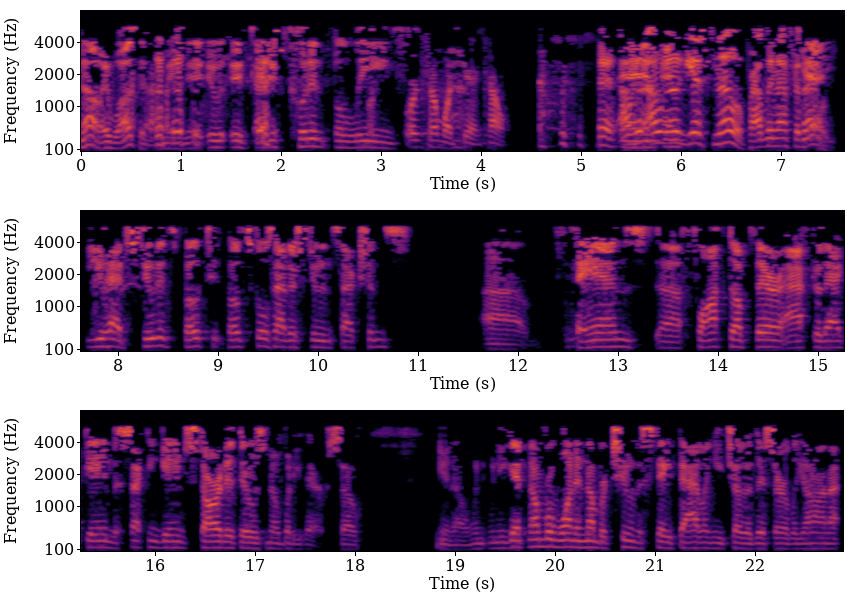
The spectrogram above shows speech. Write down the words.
No, it wasn't. I mean, it, it, it I just couldn't believe. Or someone can't count. and, I'm, gonna guess no, probably not for yeah, that. You had students. Both both schools had their student sections. Um, fans uh, flocked up there after that game. The second game started, there was nobody there. So, you know, when when you get number one and number two in the state battling each other this early on, I,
